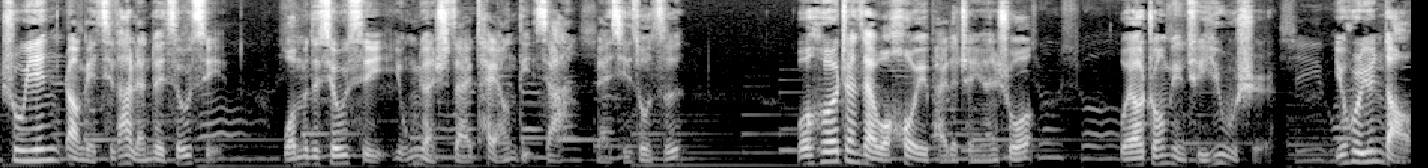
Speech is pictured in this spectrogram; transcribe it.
树荫让给其他连队休息，我们的休息永远是在太阳底下练习坐姿。我和站在我后一排的陈员说：“我要装病去医务室，一会儿晕倒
